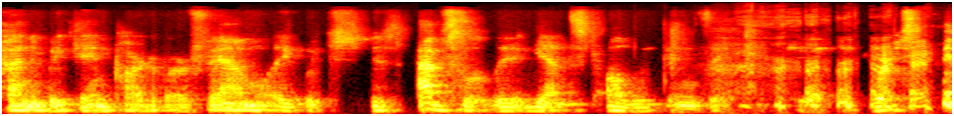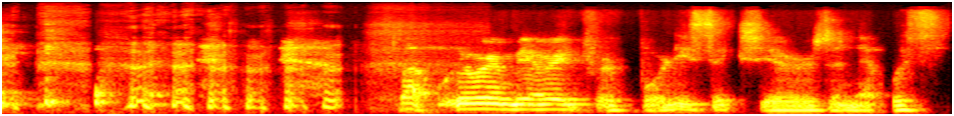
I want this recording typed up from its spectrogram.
kind of became part of our family, which is absolutely against all the things that did. of course. Right. but we were married for 46 years and it was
